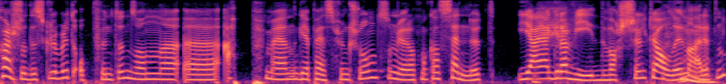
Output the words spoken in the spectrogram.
Kanskje det skulle blitt oppfunnet en sånn uh, app med en GPS-funksjon som gjør at man kan sende ut 'jeg er gravid'-varsel til alle i nærheten.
